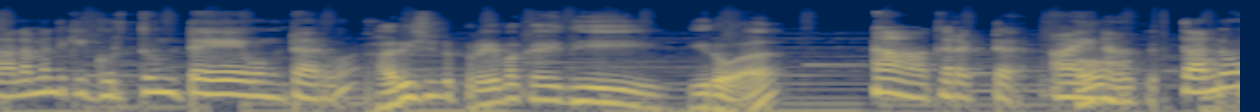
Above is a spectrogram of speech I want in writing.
చాలా మందికి గుర్తుంటే ఉంటారు. హరీష్ అంటే ప్రేమ ఖైదీ హీరోవా? కరెక్ట్. ఆయన. తను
